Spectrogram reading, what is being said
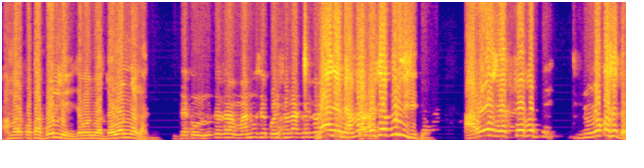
আমার কথা বললি যেমন ওর জ্বলন না লাগে। দেখুন ওটা মানুষে পয়সা না না না না আমরা পয়সা করে দিছি তো। আরও একশো লোক আছে তো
